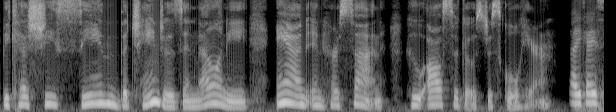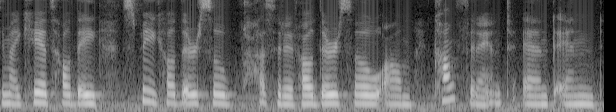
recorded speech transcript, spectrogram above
because she's seen the changes in Melanie and in her son, who also goes to school here. Like I see my kids, how they speak, how they're so positive, how they're so um, confident, and and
